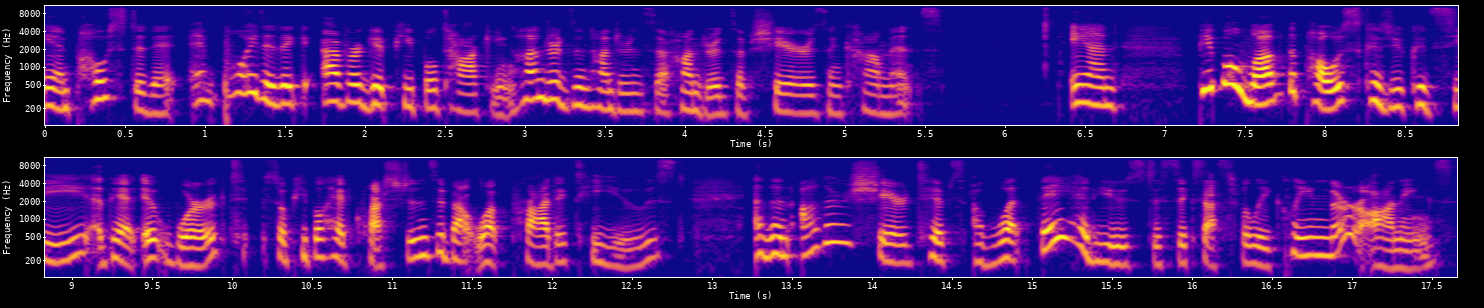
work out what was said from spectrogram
and posted it. And boy, did it ever get people talking hundreds and hundreds and hundreds of shares and comments. And people loved the post because you could see that it worked. So people had questions about what product he used. And then others shared tips of what they had used to successfully clean their awnings.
